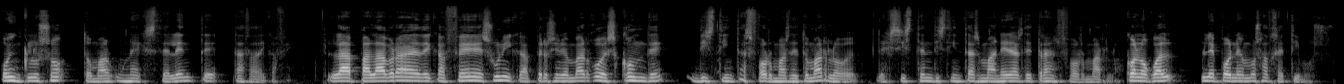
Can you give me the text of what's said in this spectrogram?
o incluso tomar una excelente taza de café. La palabra de café es única, pero sin embargo esconde distintas formas de tomarlo. Existen distintas maneras de transformarlo. Con lo cual le ponemos adjetivos.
